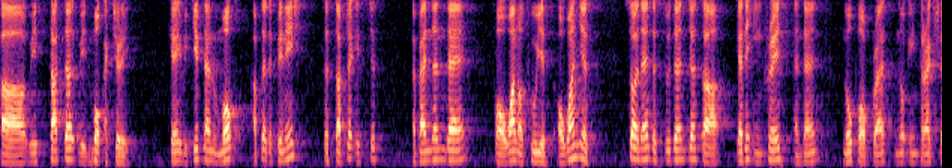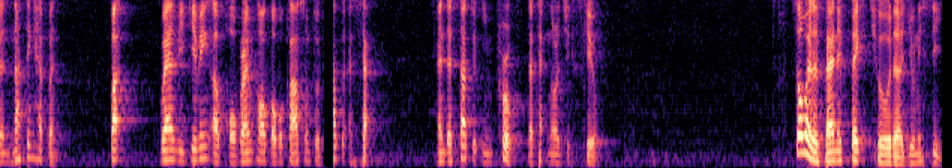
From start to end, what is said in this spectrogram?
uh, we started with MOOC actually. Okay, we give them the MOOCs. After they finish, the subject is just abandoned there for one or two years or one year. So then the student just uh, getting increased and then no progress, no interaction, nothing happened. But when we're giving a program called Global Classroom to start to accept, and they start to improve the technology skill. So what is the benefit to the UniC?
